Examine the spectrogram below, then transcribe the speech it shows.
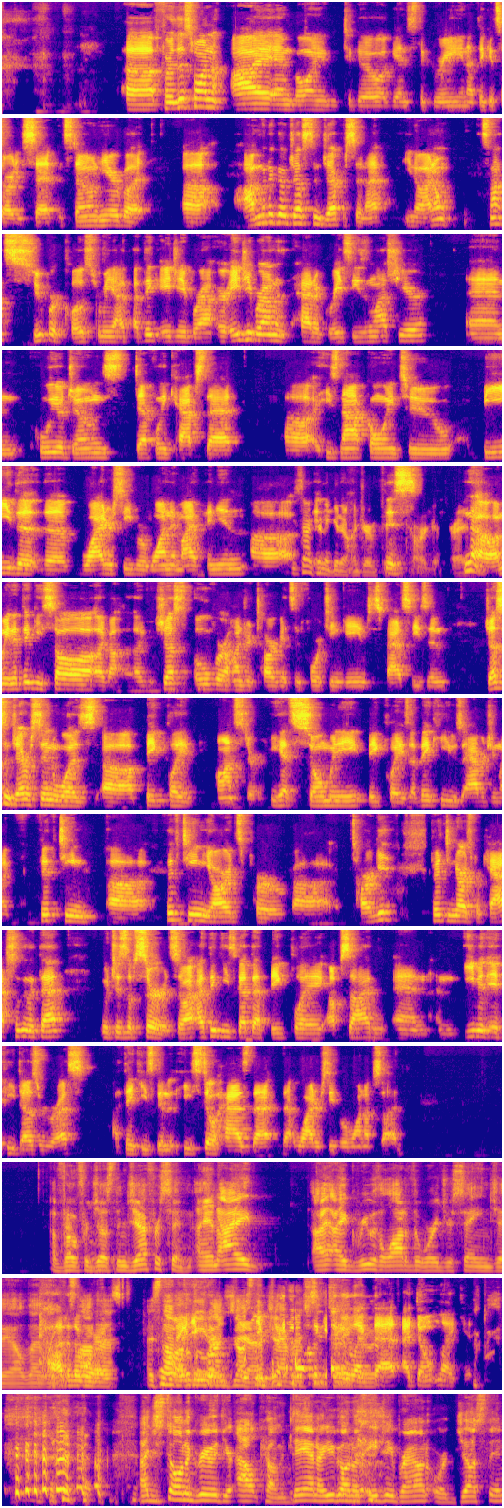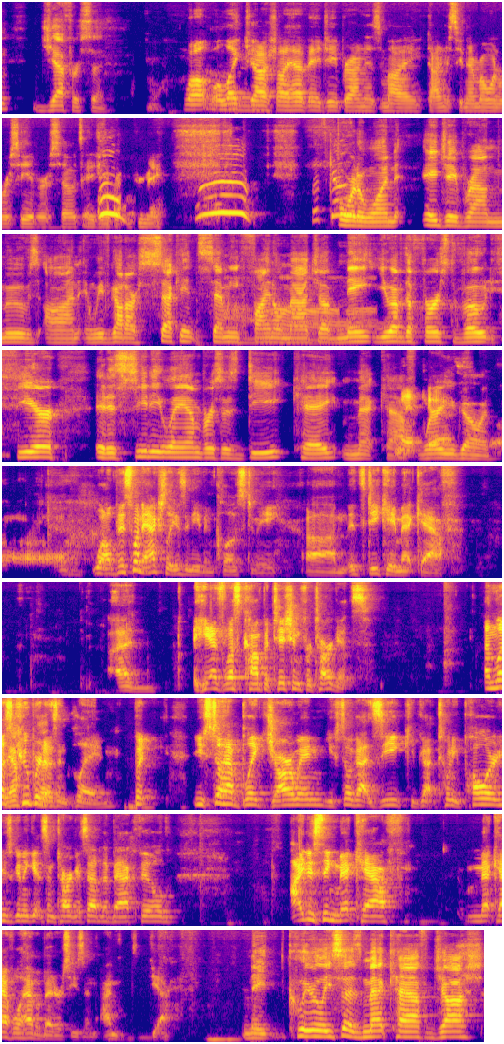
Uh, for this one, I am going to go against the green. I think it's already set in stone here, but uh, I'm going to go Justin Jefferson. I, you know, I don't. It's not super close for me. I, I think AJ Brown or AJ Brown had a great season last year, and Julio Jones definitely caps that. Uh, he's not going to be the the wide receiver one in my opinion. Uh, he's not going to get 150 this, targets, right? No, I mean I think he saw like, a, like just over 100 targets in 14 games this past season. Justin Jefferson was a big play monster. He had so many big plays. I think he was averaging like 15, uh, 15 yards per uh, target, 15 yards per catch, something like that, which is absurd. So I, I think he's got that big play upside, and and even if he does regress, I think he's gonna he still has that that wide receiver one upside. A vote for Justin Jefferson, and I I, I agree with a lot of the words you're saying, JL. That like, a lot of the words. A, it's not a hate on Justin yeah. Jefferson. Together like that, I don't like it. I just don't agree with your outcome. Dan, are you going with AJ Brown or Justin Jefferson? Well, well, like Josh, I have AJ Brown as my dynasty number one receiver, so it's AJ Brown for me. Woo! Let's go. Four to one. AJ Brown moves on, and we've got our second semifinal oh. matchup. Nate, you have the first vote here. It is CeeDee Lamb versus DK Metcalf. Metcalf. Where are you going? Well, this one actually isn't even close to me. Um, it's DK Metcalf. Uh, he has less competition for targets, unless yeah, Cooper doesn't play. But you still have Blake Jarwin. You still got Zeke. You've got Tony Pollard, who's going to get some targets out of the backfield. I just think Metcalf Metcalf will have a better season. I'm yeah. Nate clearly says Metcalf. Josh,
